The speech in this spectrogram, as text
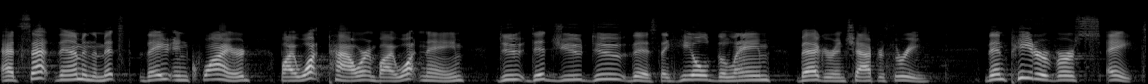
had set them in the midst, they inquired, By what power and by what name do, did you do this? They healed the lame beggar in chapter 3. Then Peter, verse 8,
